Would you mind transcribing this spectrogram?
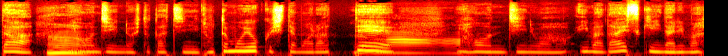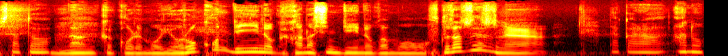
た日うん。本人の人たちにとてもよくしてもらって、まあ。日本人は今大好きになりましたと。なんかこれもう喜んでいいのか悲しんでいいのかもう複雑ですね。だからあの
